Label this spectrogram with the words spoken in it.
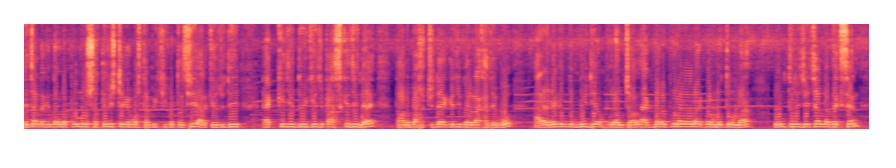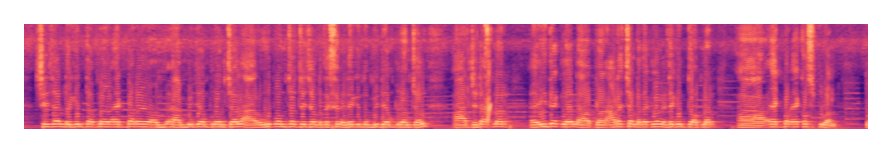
এই চালটা কিন্তু আমরা পনেরোশো তিরিশ টাকা বস্তা বিক্রি করতেছি। আর কেউ যদি এক কেজি, দুই কেজি, পাঁচ কেজি নেয়, তাহলে বাষট্টি টাকা কেজি করে রাখা যাব। আর এটা কিন্তু মিডিয়াম পুরান চাল, একবারে পুরানো না, একবার নতুন না। উনত্রিশ যে চালটা দেখছেন সেই চালটা কিন্তু আপনার একবারে মিডিয়াম পুরান চাল, আর উনপঞ্চাশ যে চালটা দেখছেন, এটা কিন্তু মিডিয়াম পুরান চাল। আর যেটা আপনার ই দেখলেন আপনার আড়াই চালটা দেখলেন, এটা কিন্তু আপনার একবার একস পুরান। তো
